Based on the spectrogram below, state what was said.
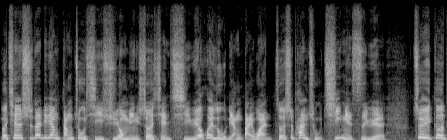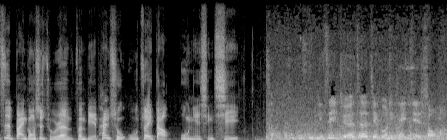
而前时代力量党主席徐永明涉嫌契约贿赂两百万，则是判处七年四月。至于各自办公室主任，分别判处无罪到五年刑期。你自己觉得这个结果你可以接受吗？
